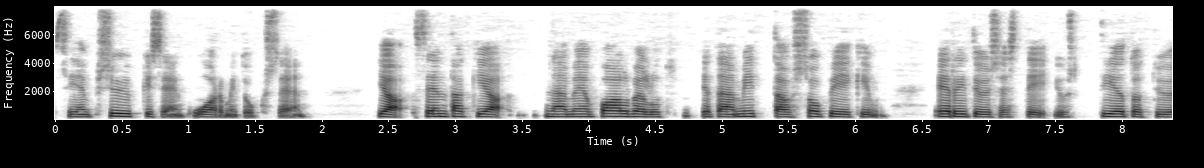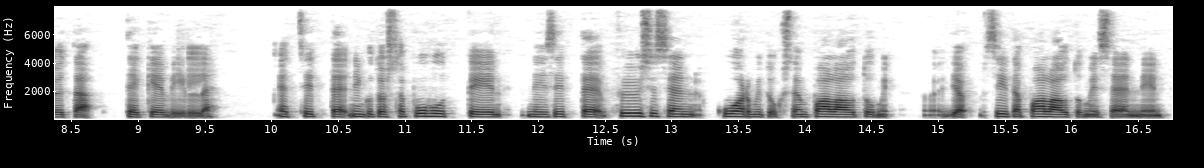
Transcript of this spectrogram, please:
siihen psyykkiseen kuormitukseen. Ja sen takia nämä meidän palvelut ja tämä mittaus sopiikin erityisesti just tietotyötä tekeville. Et sitten, niin kuin tuossa puhuttiin, niin sitten fyysisen kuormituksen palautumi- ja siitä palautumiseen, niin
